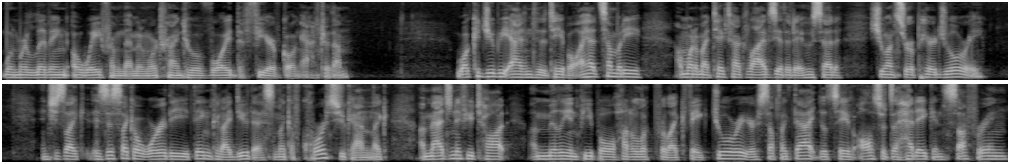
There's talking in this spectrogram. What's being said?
when we're living away from them and we're trying to avoid the fear of going after them. What could you be adding to the table? I had somebody on one of my TikTok lives the other day who said she wants to repair jewelry. And she's like, Is this like a worthy thing? Could I do this? I'm like, Of course you can. Like, imagine if you taught a million people how to look for like fake jewelry or stuff like that. You'll save all sorts of headache and suffering.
